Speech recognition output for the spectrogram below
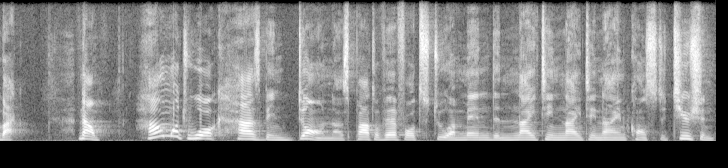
back. Now, how much work has been done as part of efforts to amend the 1999 Constitution?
